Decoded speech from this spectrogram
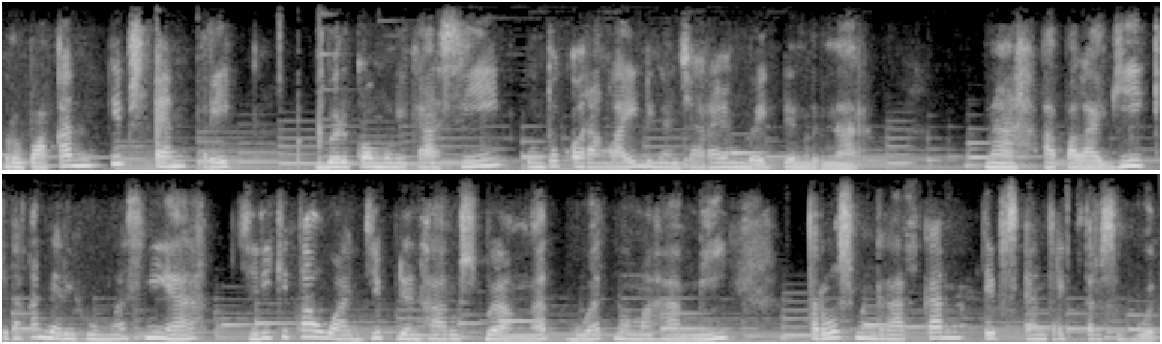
merupakan tips and trick berkomunikasi untuk orang lain dengan cara yang baik dan benar. Nah, apalagi kita kan dari humas nih ya, jadi kita wajib dan harus banget buat memahami terus menerapkan tips and trick tersebut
